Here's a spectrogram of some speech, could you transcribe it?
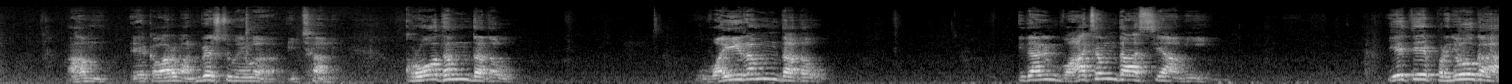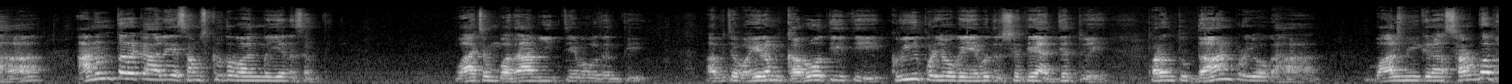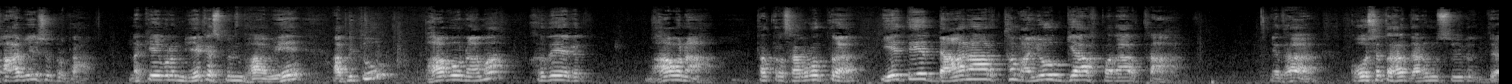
अहम् एकवारम् अन्वेष्टुमेव इच्छामि। क्रोधं ददौ। वैरं ददौ। इदानीं वाचं दास्यामि। एते प्रयोगाः अनन्तरकाले संस्कृतवाङ्मये न सन्ति। वाचं वदामि इत्येव वदन्ति। अपि च वैरं करोति इति क्रूयप्रयोग एव दृश्यते अद्यत्वे। परन्तु दान् प्रयोगः वाल्मीकिना सर्वभावेषु कृतः। न केवलम् एकस्मिन् भावे, अपि तु भावो नाम हृदयगत भावनाः। तत्र सर्वत्र एते दानार्थम् अयोग्याः पदार्थाः। यथा कोशतः धनं स्वीकृत्य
